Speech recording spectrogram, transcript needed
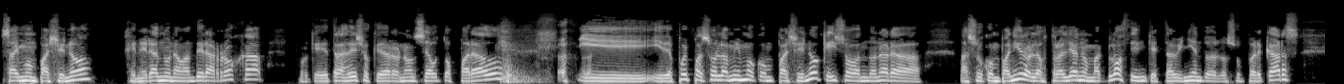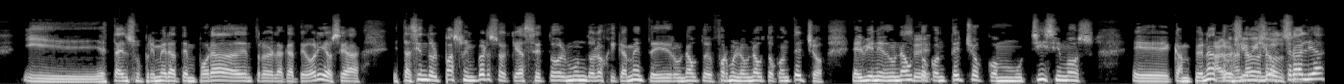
Simon Pagenot, generando una bandera roja, porque detrás de ellos quedaron 11 autos parados. Y, después pasó lo mismo con Payenó, que hizo abandonar a, a, su compañero, el australiano McLaughlin, que está viniendo de los supercars y está en su primera temporada dentro de la categoría, o sea, está haciendo el paso inverso que hace todo el mundo lógicamente, de ir un auto de fórmula a un auto con techo. Él viene de un auto con techo con muchísimos eh, campeonatos ganados en Australia,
